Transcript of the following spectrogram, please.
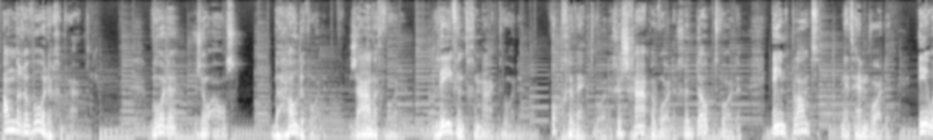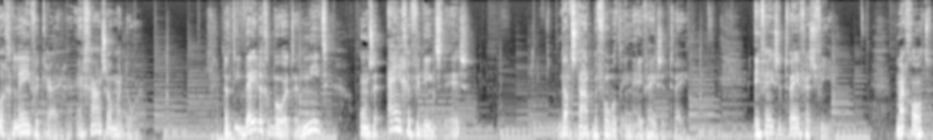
andere woorden gebruikt. Woorden zoals behouden worden, zalig worden, levend gemaakt worden, opgewekt worden, geschapen worden, gedoopt worden, één plant met hem worden, eeuwig leven krijgen en ga zo maar door. Dat die wedergeboorte niet onze eigen verdienste is, dat staat bijvoorbeeld in Efeze 2. Efeze 2, vers 4. Maar God,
